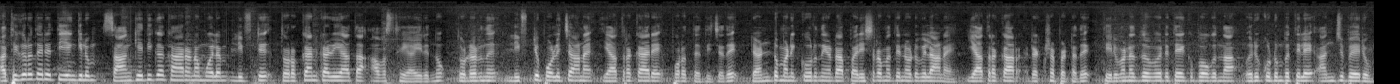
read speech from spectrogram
അധികൃതരെത്തിയെങ്കിലും സാങ്കേതിക കാരണം മൂലം ലിഫ്റ്റ് തുറക്കാൻ കഴിയാത്ത അവസ്ഥയായിരുന്നു. തുടർന്ന് ലിഫ്റ്റ് പൊളിച്ചാണ് യാത്രക്കാരെ പുറത്തെത്തിച്ചത്. രണ്ടു മണിക്കൂർ നീണ്ട പരിശ്രമത്തിനൊടുവിലാണ് യാത്രക്കാർ രക്ഷപ്പെട്ടത്. തിരുവനന്തപുരത്തേക്ക് പോകുന്ന ഒരു കുടുംബത്തിലെ അഞ്ചു പേരും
